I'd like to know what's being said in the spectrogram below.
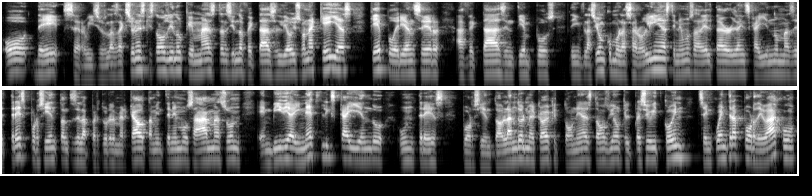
o de servicios. Las acciones que estamos viendo que más están siendo afectadas el día de hoy son aquellas que podrían ser afectadas en tiempos de inflación como las aerolíneas. Tenemos a Delta Airlines cayendo más de 3% antes de la apertura del mercado. También tenemos a Amazon, Nvidia y Netflix cayendo un 3%. Hablando del mercado de criptomonedas, estamos viendo que el precio de Bitcoin se encuentra por debajo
